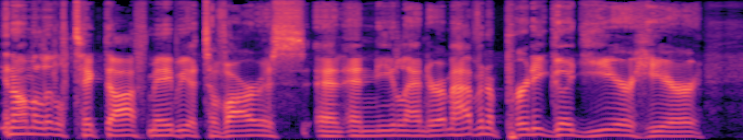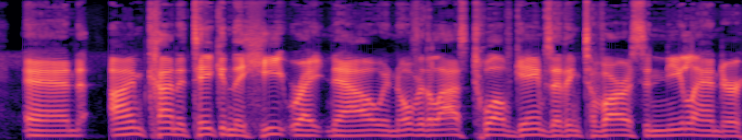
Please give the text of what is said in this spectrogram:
you know, I'm a little ticked off maybe at Tavares and, and Nylander. I'm having a pretty good year here. And I'm kind of taking the heat right now. And over the last 12 games, I think Tavares and Nylander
